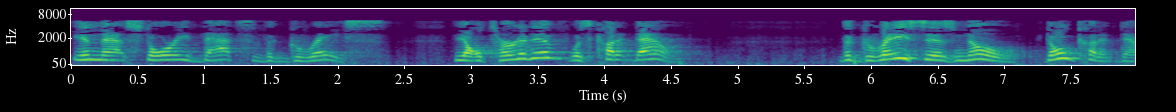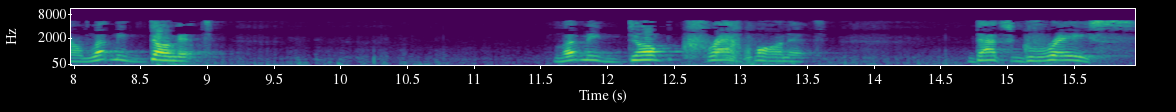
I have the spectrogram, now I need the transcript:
In that story, that's the grace. The alternative was cut it down. The grace is no, don't cut it down. Let me dung it. Let me dump crap on it. That's grace.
